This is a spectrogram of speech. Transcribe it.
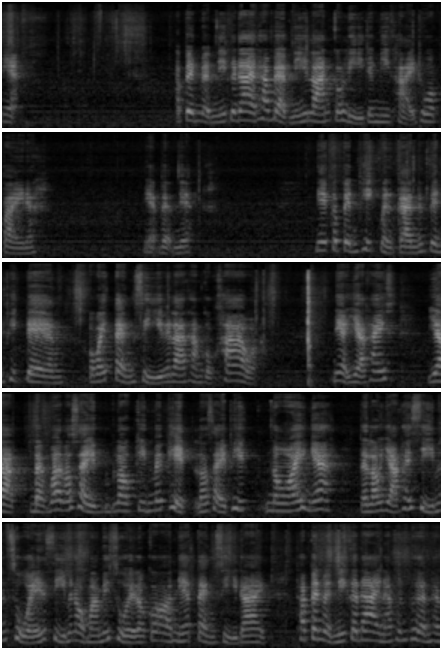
เนี่ย เอาเป็นแบบนี้ก็ได้ถ้าแบบนี้ร้านเกาหลีจะมีขายทั่วไปนะ เนี่ยแบบเนี้ยเนี่ยก็เป็นพริกเหมือนกันเป็นพริกแดง เอาไว้แต่งสีเวลาทำกับข้าวอะ เนี่ยอยากให้อยากแบบว่าเราใส่เรากินไม่เผ็ด เราใส่พริกน้อยอย่างเงี้ยแต่เราอยากให้สีมันสวย สีมันออกมาไม่สวยเราก็อาเนี้ยแต่งสีได้ ถ้าเป็นแบบนี้ก็ได้นะเพื่อนๆถ้า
